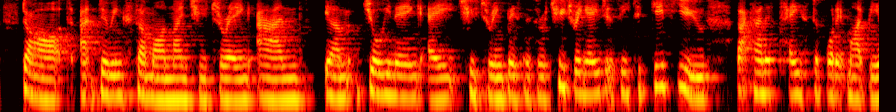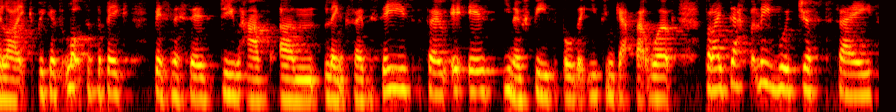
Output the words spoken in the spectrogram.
start at doing some online tutoring and um, joining a tutoring business or a tutoring agency to give you that kind of taste of what it might be like because lots of the big businesses do have um, links overseas. So it is you know feasible that you can get that work. But i definitely would just say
